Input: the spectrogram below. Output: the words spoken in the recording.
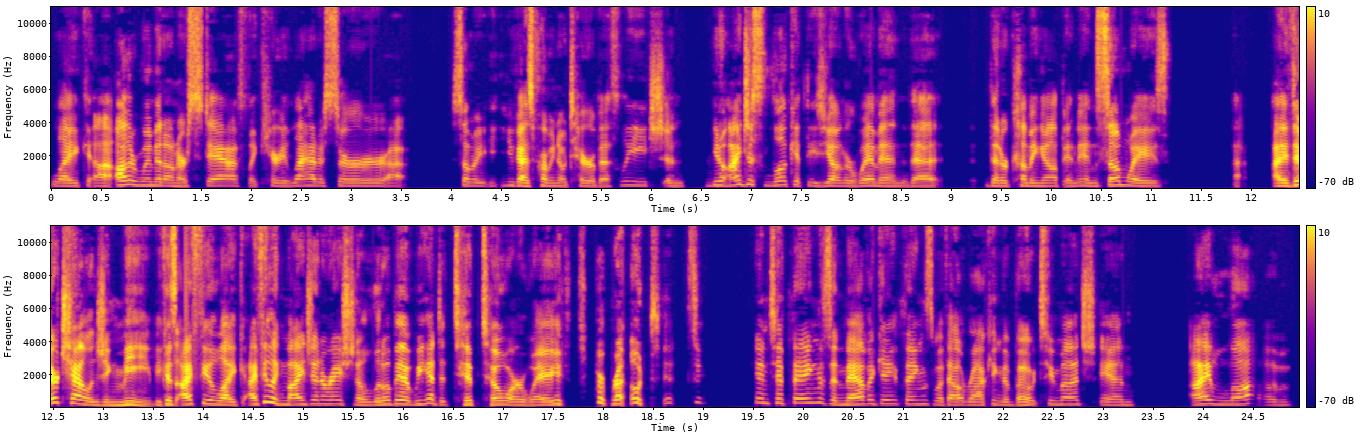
like uh, other women on our staff, like Carrie Ladisser. Uh, some of you guys probably know Tara Beth Leach, and you know, mm-hmm. I just look at these younger women that that are coming up, and in some ways, I, they're challenging me because I feel like I feel like my generation a little bit we had to tiptoe our way around into, into things and navigate things without rocking the boat too much. And I love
